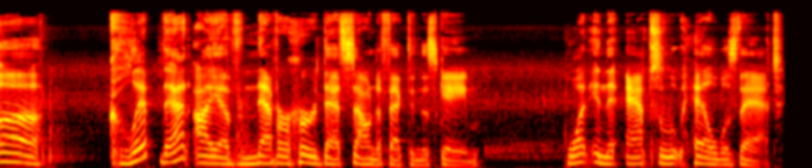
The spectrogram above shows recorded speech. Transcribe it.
Uh clip that? I have never heard that sound effect in this game. What in the absolute hell was that?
